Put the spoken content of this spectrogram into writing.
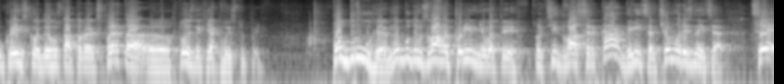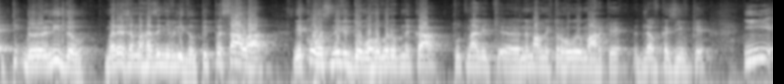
українського дегустатора-експерта, е, хто з них як виступить. По-друге, ми будемо з вами порівнювати оці два сирка. Дивіться, в чому різниця? Це е, Lidl, мережа магазинів Lidl, підписала якогось невідомого виробника. Тут навіть е, нема в них торгової марки для вказівки. І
